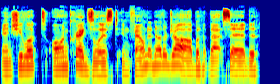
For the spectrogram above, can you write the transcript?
And she looked on Craigslist and found another job that said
